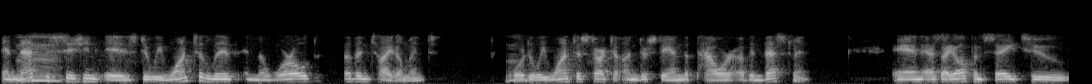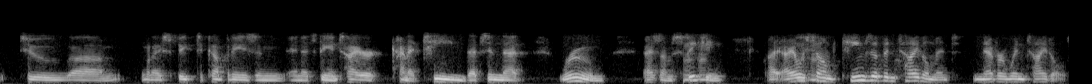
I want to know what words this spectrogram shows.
and that mm. decision is: Do we want to live in the world of entitlement, mm. or do we want to start to understand the power of investment? And as I often say to to um, when I speak to companies, and, and it's the entire kind of team that's in that room as I'm mm-hmm. speaking, mm-hmm. I, I, always mm-hmm. tell them teams of entitlement never win titles.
